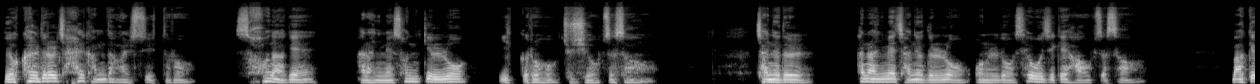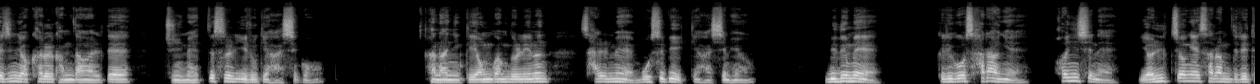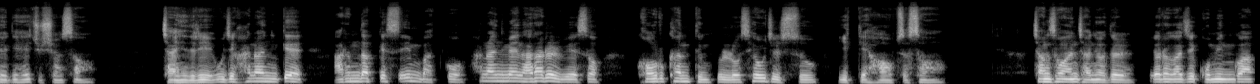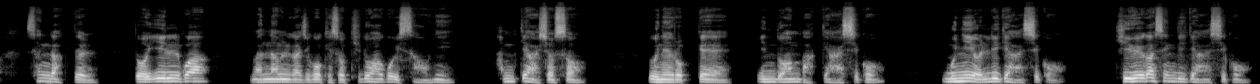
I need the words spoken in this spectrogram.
역할들을 잘 감당할 수 있도록 선하게 하나님의 손길로 이끌어 주시옵소서. 자녀들, 하나님의 자녀들로 오늘도 세워지게 하옵소서. 맡겨진 역할을 감당할 때 주님의 뜻을 이루게 하시고 하나님께 영광 돌리는 삶의 모습이 있게 하시며 믿음의 그리고 사랑의 헌신의 열정의 사람들이 되게 해 주셔서 자녀들이 오직 하나님께 아름답게 쓰임 받고 하나님의 나라를 위해서 거룩한 등불로 세워질 수 있게 하옵소서. 장성한 자녀들 여러 가지 고민과 생각들 또 일과 만남을 가지고 계속 기도하고 있사오니 함께 하셔서 은혜롭게 인도함 받게 하시고 문이 열리게 하시고 기회가 생기게 하시고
